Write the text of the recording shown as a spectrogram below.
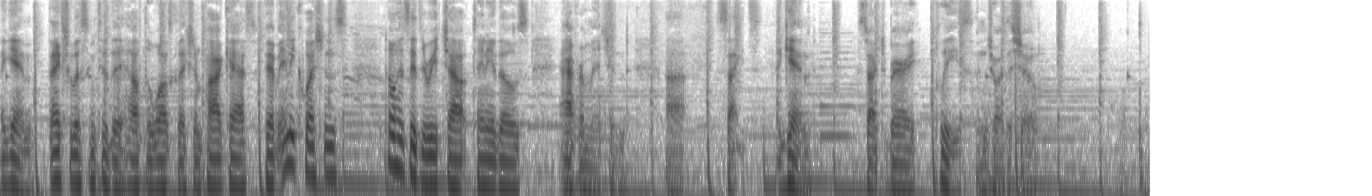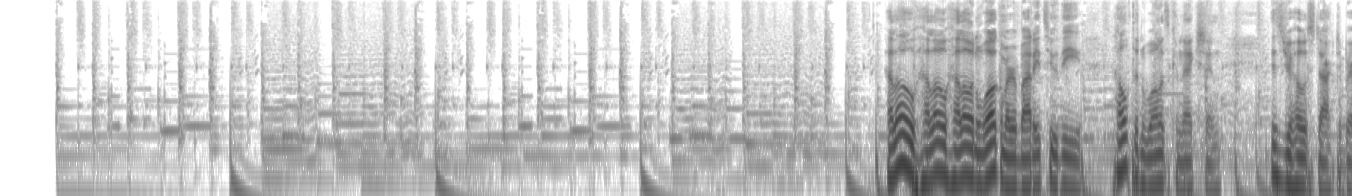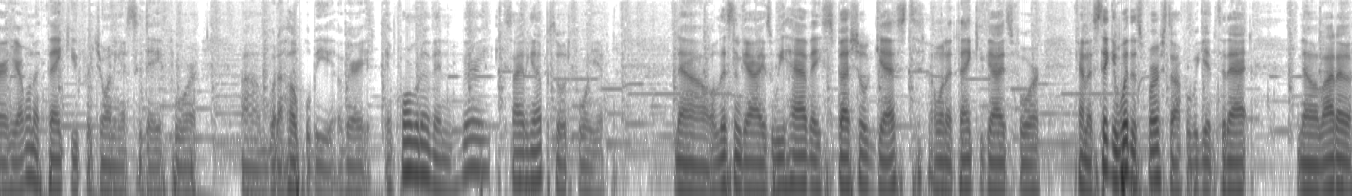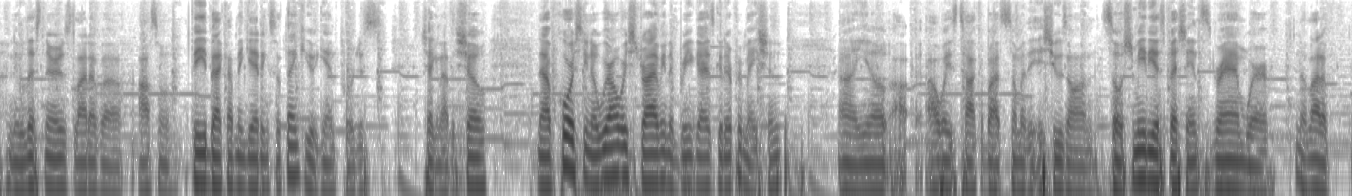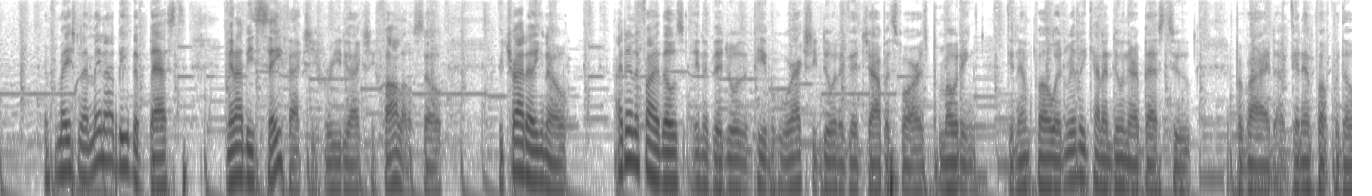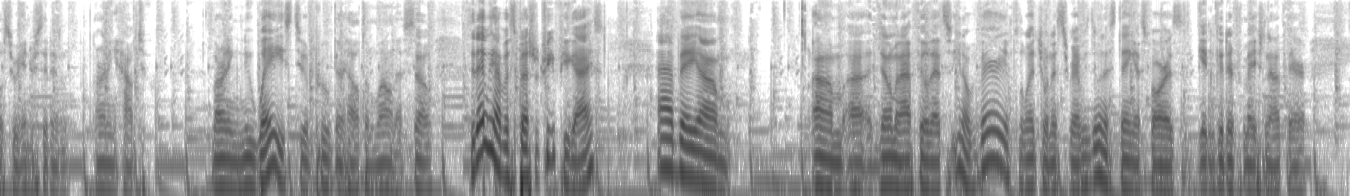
Again, thanks for listening to the Health and Wellness Connection podcast. If you have any questions, don't hesitate to reach out to any of those aforementioned uh, sites. Again, Dr. Barry. Please enjoy the show. Hello, hello, hello, and welcome everybody to the Health and Wellness Connection. This is your host, Dr. Barry here. I want to thank you for joining us today for um, what I hope will be a very informative and very exciting episode for you. Now, listen, guys, we have a special guest. I want to thank you guys for kind of sticking with us first off we get into that. You know, a lot of new listeners, a lot of uh, awesome feedback I've been getting. So thank you again for just checking out the show. Now, of course, you know, we're always striving to bring you guys good information. Uh, you know, I always talk about some of the issues on social media, especially Instagram, where you know a lot of information that may not be the best, may not be safe actually for you to actually follow. So we try to, you know, identify those individuals and people who are actually doing a good job as far as promoting good info and really kind of doing their best to provide uh, good info for those who are interested in learning how to learning new ways to improve their health and wellness. So today we have a special treat for you guys. I have a um, um, a gentleman I feel that's you know very influential on Instagram. He's doing his thing as far as getting good information out there.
